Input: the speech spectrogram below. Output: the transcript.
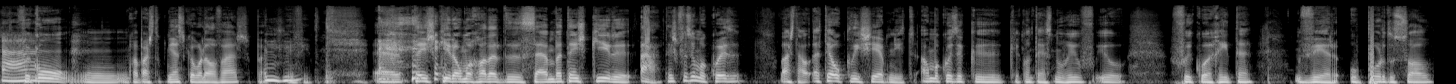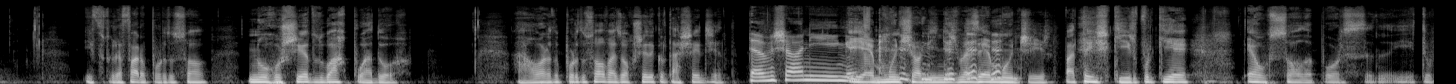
Ah. Fui com um, um rapaz que tu conheces, que é o Bordel Vaz. Pá, Uhum. Enfim. Uh, tens que ir a uma roda de samba, tens que ir. Ah, tens que fazer uma coisa. Lá está, até o clichê é bonito. Há uma coisa que, que acontece no Rio. Eu fui com a Rita ver o pôr do sol e fotografar o pôr do sol no rochedo do Arpoador. À hora do pôr do sol, vais ao rochedo, aquilo está cheio de gente. Estamos choninhas. E é muito choninhas, mas é muito giro. Pá, tens que ir, porque é, é o sol a pôr-se e tu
